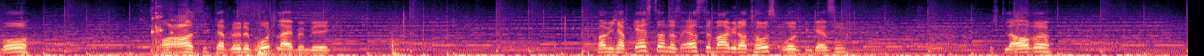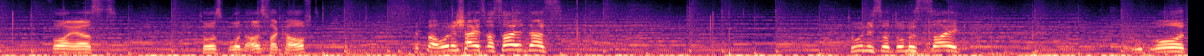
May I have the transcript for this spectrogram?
Wo? Oh, es liegt der blöde Brotleib im Weg. Komm, ich habe gestern das erste Mal wieder Toastbrot gegessen. Ich glaube, vorerst Toastbrot ausverkauft. Jetzt mal ohne Scheiß, was soll denn das? Tu nicht so dummes Zeug. Du Brot.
